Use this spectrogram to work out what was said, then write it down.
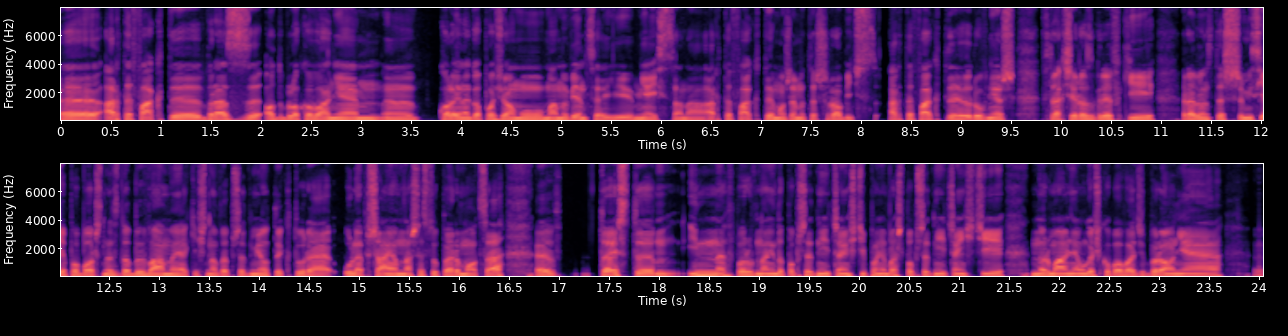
E, artefakty wraz z odblokowaniem e, kolejnego poziomu mamy więcej miejsca na artefakty. Możemy też robić artefakty również w trakcie rozgrywki, robiąc też misje poboczne, zdobywamy jakieś nowe przedmioty, które ulepszają nasze supermoce. To jest inne w porównaniu do poprzedniej części, ponieważ w poprzedniej części normalnie mogłeś kupować bronię, y,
